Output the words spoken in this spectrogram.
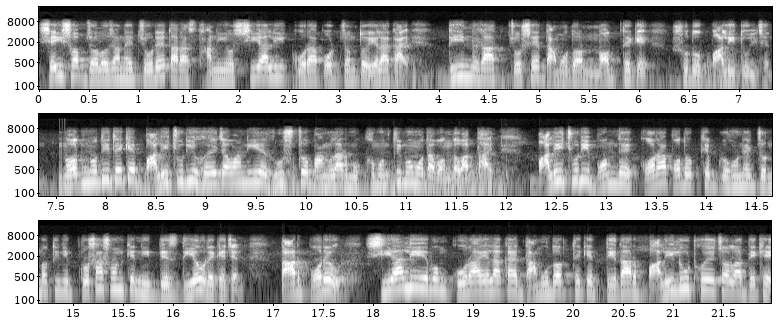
সেই সব জলযানে চড়ে তারা স্থানীয় শিয়ালি কোরা পর্যন্ত এলাকায় দিন রাত চষে দামোদর নদ থেকে শুধু বালি তুলছেন। নদ নদী থেকে বালি চুরি হয়ে যাওয়া নিয়ে রুষ্ট বাংলার মুখ্যমন্ত্রী মমতা বন্দ্যোপাধ্যায়। বালি চুরি বন্ধে কড়া পদক্ষেপ গ্রহণের জন্য তিনি প্রশাসনকে নির্দেশ দিয়েও রেখেছেন। তারপরেও শিয়ালি এবং কোরা এলাকায় দামোদর থেকে দেদার বালি লুট হয়ে চলা দেখে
